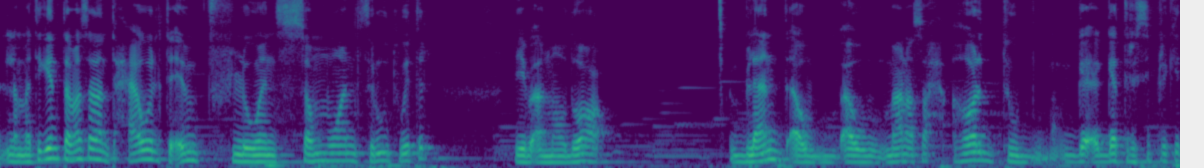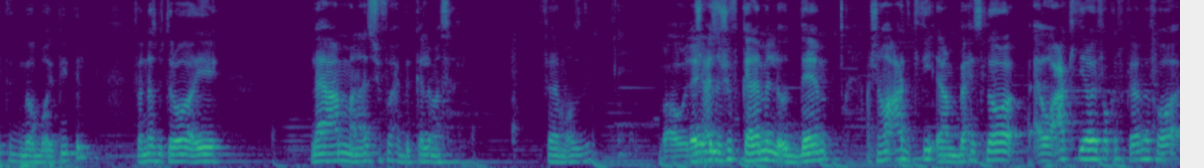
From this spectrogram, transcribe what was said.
لما تيجي أنت مثلا تحاول ت influence someone through تويتر بيبقى الموضوع بلاند أو أو معنى صح hard to get reciprocated by people. فالناس بتبقى إيه؟ لا يا عم أنا عايز أشوف واحد بيتكلم أسهل. فاهم قصدي؟ هو مش عايز أشوف كلام اللي قدام. عشان هو قعد كتير يعني بحس لو هو هو قعد كتير قوي يفكر في الكلام ده فهو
